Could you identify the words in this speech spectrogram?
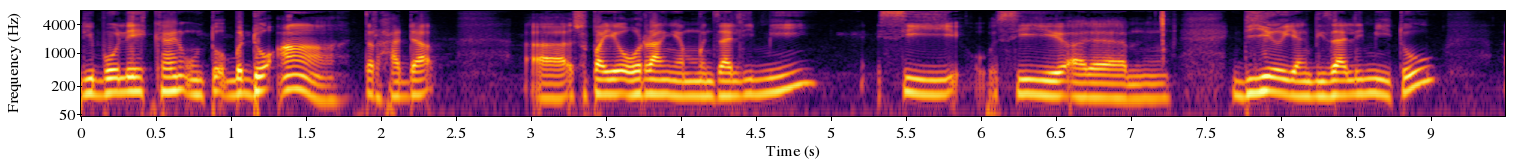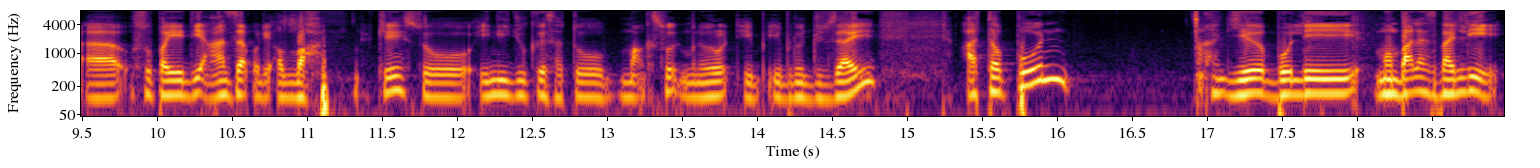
dibolehkan untuk berdoa terhadap uh, supaya orang yang menzalimi si si um, dia yang dizalimi itu uh, supaya diazab oleh Allah. Okay, so ini juga satu maksud menurut Ibnu Juzai ataupun dia boleh membalas balik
